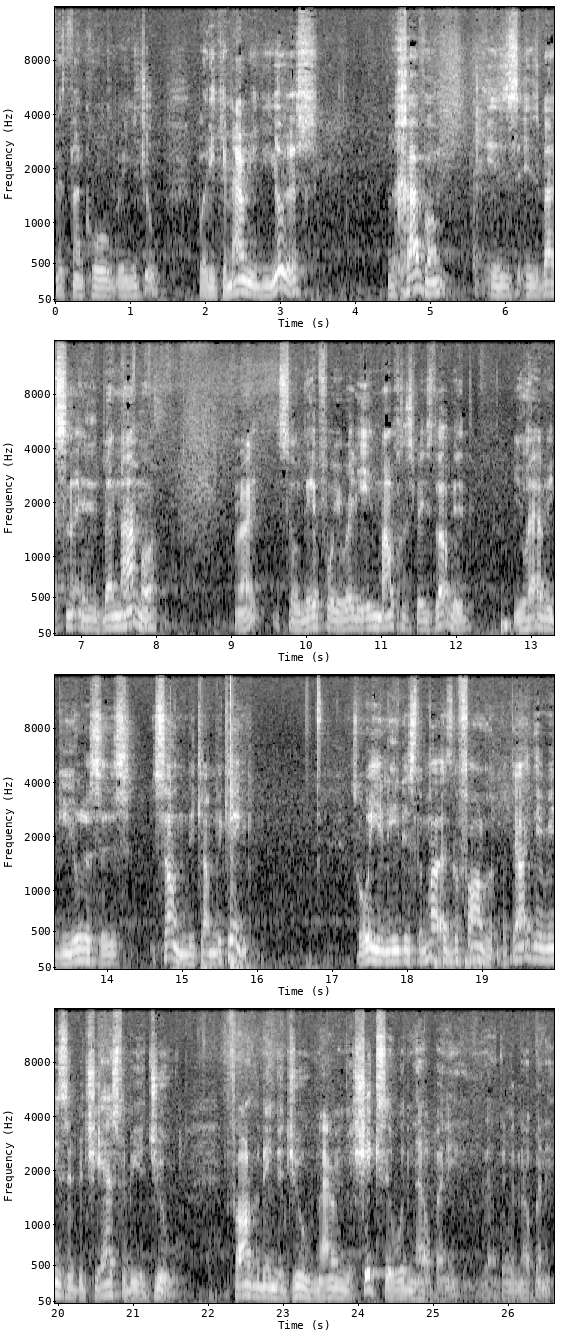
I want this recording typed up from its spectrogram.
that's not called being a Jew. But he can marry the Yuris, Rechavam, is is, is Ben Nama, right? So therefore, you're already in Malchus Beis David. You have a Giurus's son become the king. So all you need is the mo- is the father. But the idea is that she has to be a Jew. Father being a Jew, marrying a shiksa wouldn't help anything. That, that wouldn't help anything.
